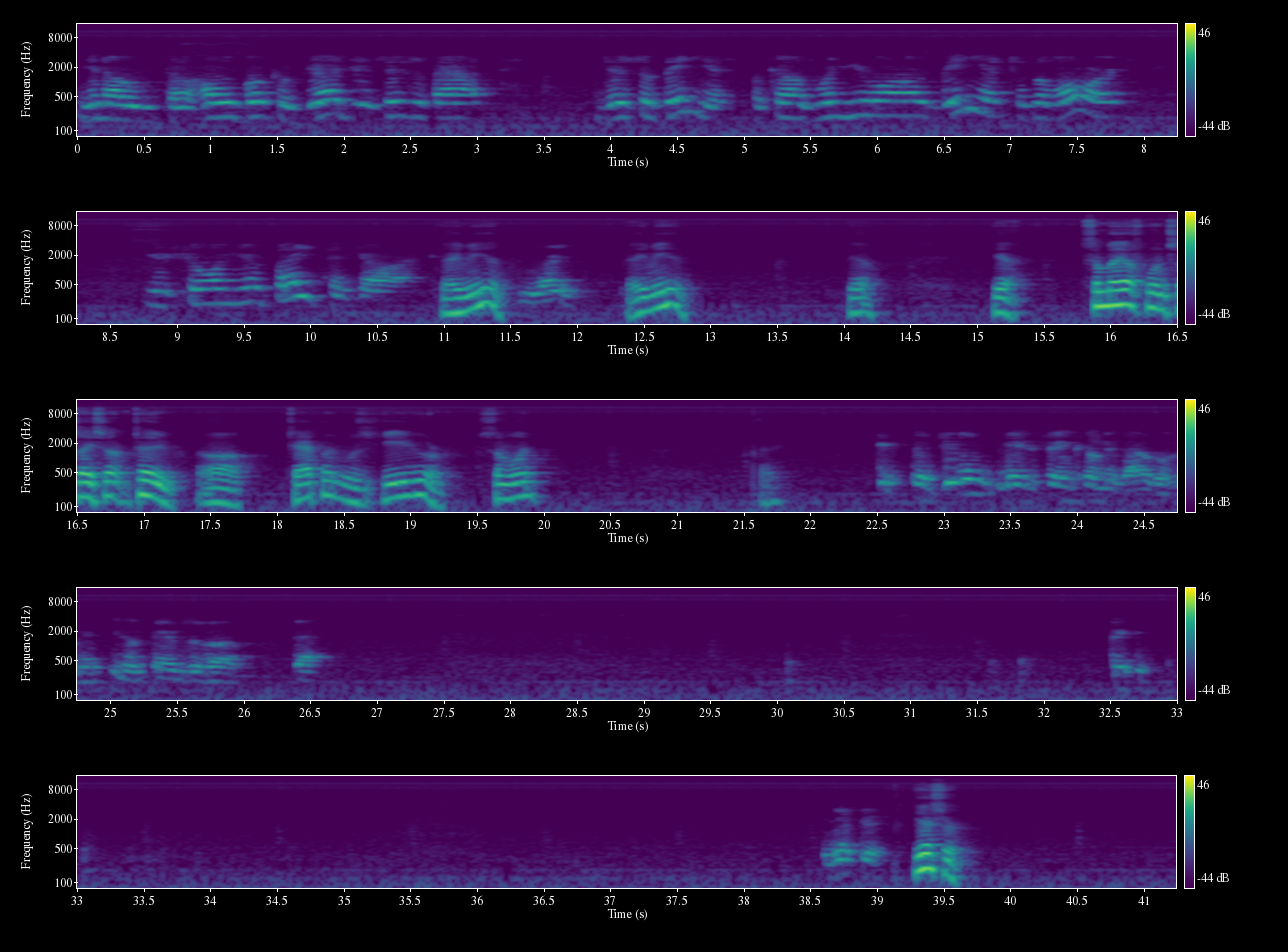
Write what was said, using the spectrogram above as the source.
you know, the whole book of Judges is about disobedience because when you are obedient to the Lord, you're showing your faith in God. Amen. Right. Amen. Yeah. Yeah. Somebody else wanted to say something too. Uh, Chaplain, was it you or someone? So Jim made the same comment I was going to you know, in terms of uh, that. Thank you. Yes, sir. Yes, sir.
